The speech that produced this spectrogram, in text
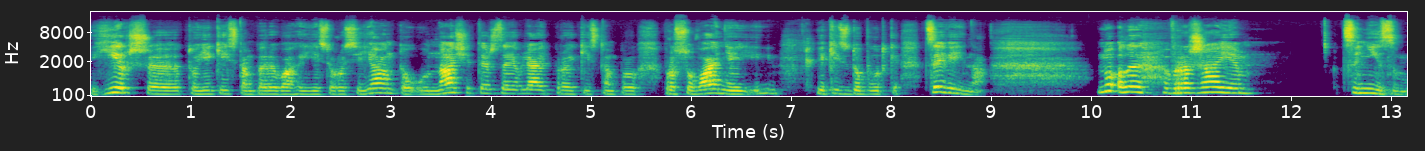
гірше, то якісь там переваги є у росіян, то у наші теж заявляють про якісь там просування і якісь здобутки. Це війна. Ну, але вражає цинізм.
